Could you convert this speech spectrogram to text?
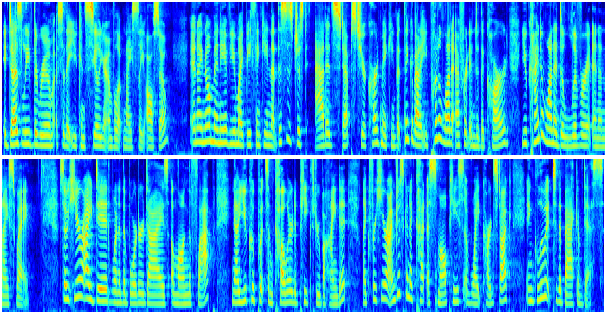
It does leave the room so that you can seal your envelope nicely also. And I know many of you might be thinking that this is just added steps to your card making, but think about it. You put a lot of effort into the card. You kind of want to deliver it in a nice way. So here I did one of the border dies along the flap. Now you could put some color to peek through behind it. Like for here, I'm just gonna cut a small piece of white cardstock and glue it to the back of this.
